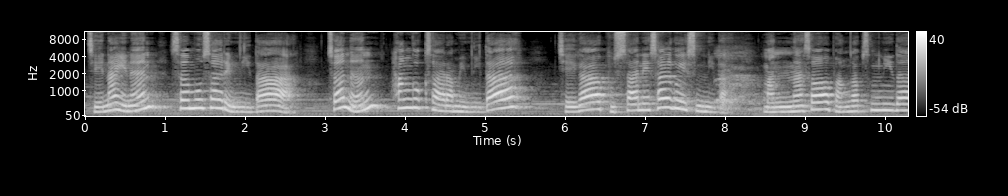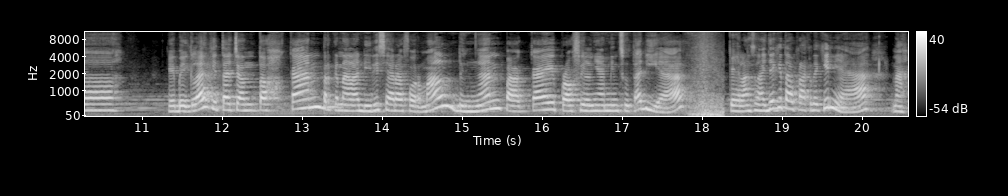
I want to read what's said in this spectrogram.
제 나이는 스무 살입니다. 저는 한국 사람입니다. 제가 부산에 살고 있습니다. 만나서 반갑습니다. Oke, baiklah kita contohkan perkenalan diri secara formal dengan pakai profilnya Minsu tadi ya. Oke, langsung aja kita praktekin ya. Nah,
